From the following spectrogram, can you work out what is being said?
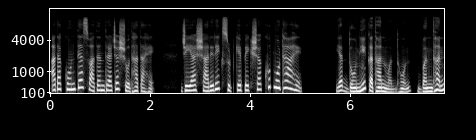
आता कोणत्या स्वातंत्र्याच्या शोधात आहे जे या शारीरिक सुटकेपेक्षा खूप मोठं आहे. या दोन्ही कथांमधून बंधन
